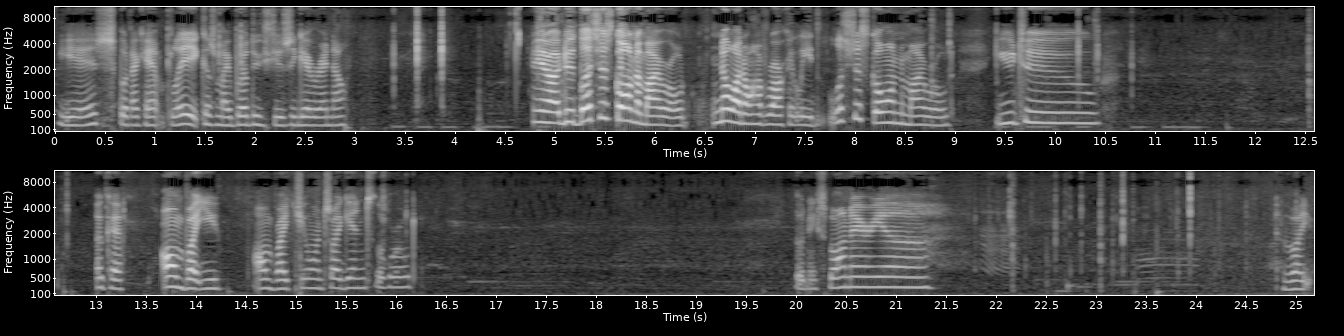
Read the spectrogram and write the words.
Yes, but I can't play it because my brother's using it right now. Yeah, dude, let's just go on to my world. No, I don't have Rocket League. Let's just go on to my world. YouTube. Okay, I'll invite you. I'll invite you once I get into the world. Loading spawn area. Invite.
